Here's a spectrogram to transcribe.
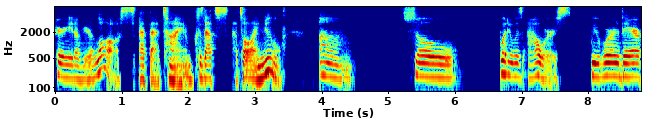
period of your loss at that time, because that's that's all I knew. Um, so, but it was hours. We were there.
